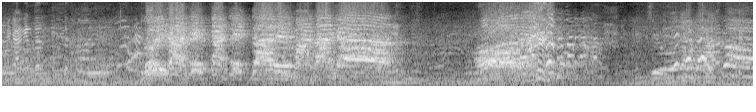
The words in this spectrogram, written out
Pegangin tuh. Duit? Oh,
